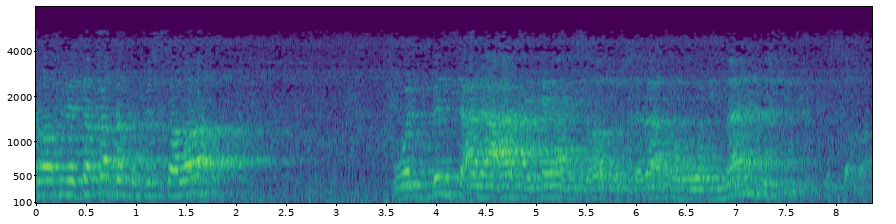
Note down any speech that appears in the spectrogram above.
الله عليه وسلم يتقدم في الصلاة والبنت على عاتقه عليه الصلاة والسلام وهو إمام المسلمين في الصلاة.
